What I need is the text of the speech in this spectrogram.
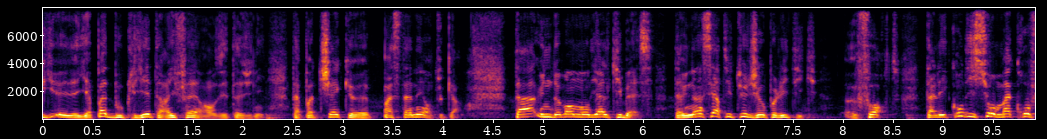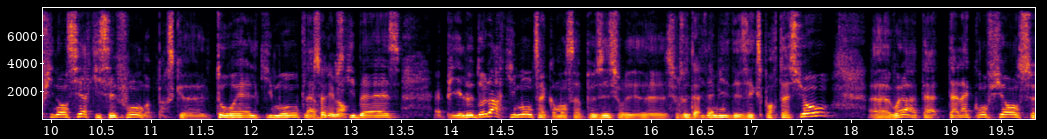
y a pas de bouclier tarifaire hein, aux États-Unis. Tu pas de chèque, euh, pas cette année en tout cas. Tu as une demande mondiale qui baisse. Tu as une incertitude géopolitique forte. Tu as les conditions macro-financières qui s'effondrent parce que le taux réel qui monte, la Absolument. bourse qui baisse, et puis le dollar qui monte, ça commence à peser sur les, euh, sur le dynamisme des exportations. Euh, voilà, tu as, la confiance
